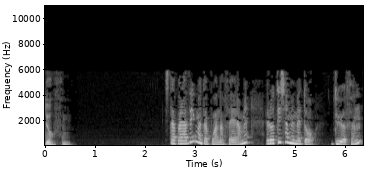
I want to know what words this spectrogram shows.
Dürfen. Στα παραδείγματα που αναφέραμε, ρωτήσαμε με το dürfen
